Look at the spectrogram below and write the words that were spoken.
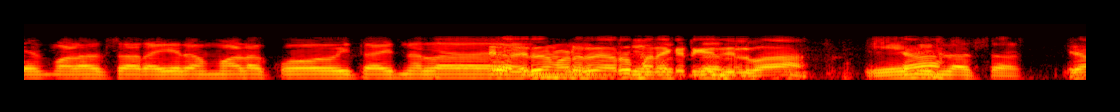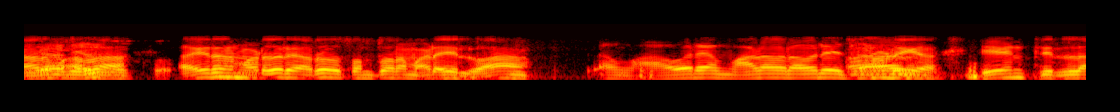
ಏನ್ ಮಾಡೋದು ಸರ್ ಐರನ್ ಮಾಡಕ್ ಹೋಗ್ತಾ ಇದ್ನಲ್ಲ. ಐರನ್ ಮಾಡಿದ್ರೆ ಯಾರು ಮನೆ ಕಟ್ಕೊಂಡಿಲ್ವಾ ಏನಿಲ್ಲ ಸರ್. ಯಾರು ಅಲ್ಲ ಐರನ್ ಮಾಡಿದ್ರೆ ಯಾರು ಸಂಸಾರ ಮಾಡೇ ಇಲ್ವಾ? ಅವರೇ ಮಾಡೋರು ಅವರೇ ನೋಡಿ ಈಗ ಹೆಂಡ್ತಿಲ್ಲ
